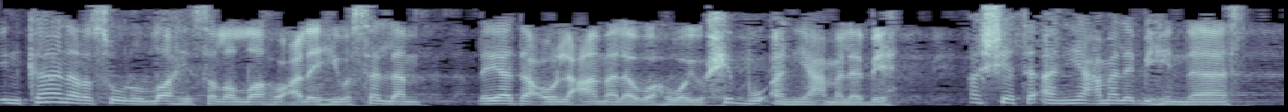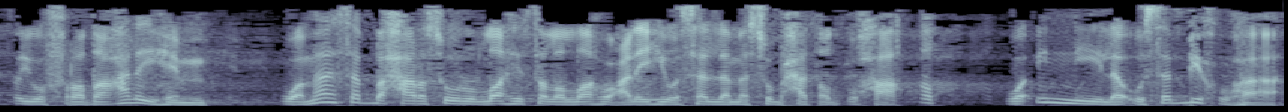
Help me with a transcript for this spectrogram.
إن كان رسول الله صلى الله عليه وسلم ليدع العمل وهو يحب أن يعمل به خشية أن يعمل به الناس فيفرض عليهم. وما سبح رسول الله صلى الله عليه وسلم سبحة الضحى قط وإني لأسبحها.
